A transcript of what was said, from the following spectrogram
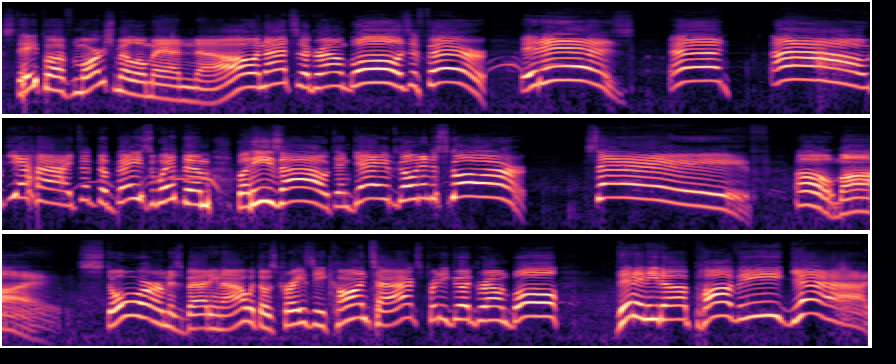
Stay Puft Marshmallow Man now. And that's a ground ball. Is it fair? It is! And out! Yeah, he took the base with him, but he's out. And Gabe's going in to score! Safe! Oh my. Storm is batting now with those crazy contacts. Pretty good ground ball. Didn't Pavi. Yeah,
